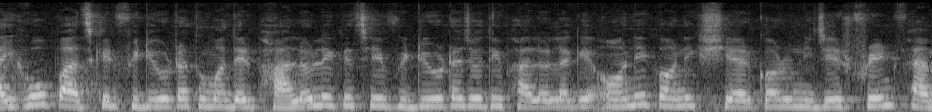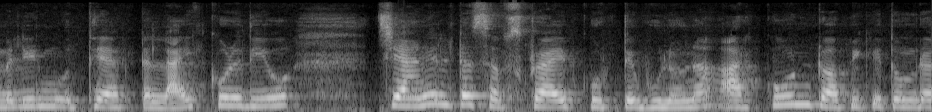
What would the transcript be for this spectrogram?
I hope আজকের ভিডিওটা তোমাদের ভালো লেগেছে। ভিডিওটা যদি ভালো লাগে, অনেক অনেক শেয়ার করো। নিজের ফ্রেন্ড ফ্যামিলির মধ্যে একটা লাইক করে দিও। চ্যানেলটা সাবস্ক্রাইব করতে ভুলো না। আর কোন টপিকে তোমরা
